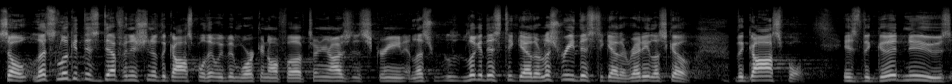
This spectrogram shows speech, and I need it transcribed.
So let's look at this definition of the gospel that we've been working off of. Turn your eyes to the screen and let's look at this together. Let's read this together. Ready? Let's go. The gospel is the good news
